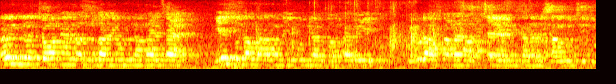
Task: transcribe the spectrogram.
रवींद्र चव्हाण यांना सुद्धा निवडून आणायचं आहे. हे सुद्धा मनामध्ये येऊन बघावे एवढं आपल्याला आजच्या या सांगू इच्छितो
